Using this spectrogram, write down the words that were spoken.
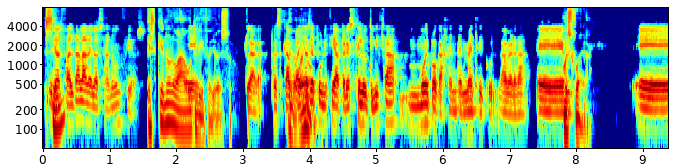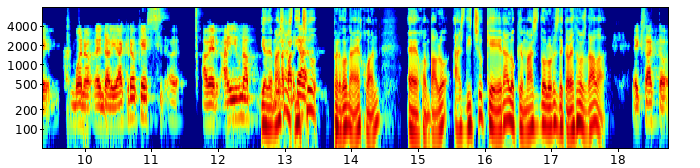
Y nos falta la de los anuncios. Es que no lo hago, eh, utilizo yo eso. Claro, pues campañas de publicidad, pero es que lo utiliza muy poca gente en Metricool, la verdad. pues fuera. Eh, bueno, en realidad creo que es. A ver, hay una. Y además has dicho, perdona, eh, Juan, eh, Juan Pablo, has dicho que era lo que más dolores de cabeza os daba. Exacto.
